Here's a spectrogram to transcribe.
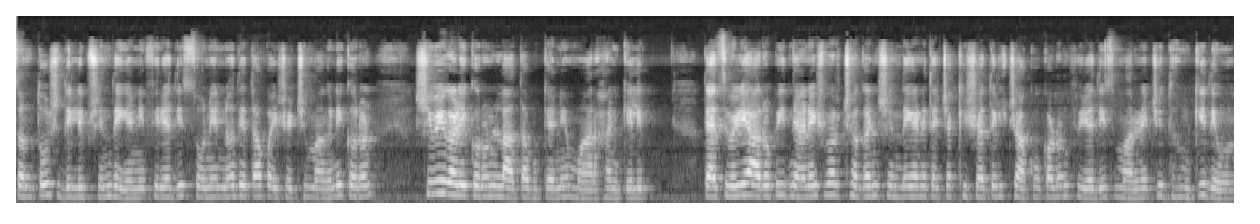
संतोष दिलीप शिंदे यांनी फिर्यादी सोने न देता पैशाची मागणी करून शिवीगाळी करून लाताबुक्याने मारहाण केली. त्याचवेळी आरोपी ज्ञानेश्वर छगन शिंदे आणि त्याच्या खिशातील चाकू काढून फिर्यादीस मारण्याची धमकी देऊन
